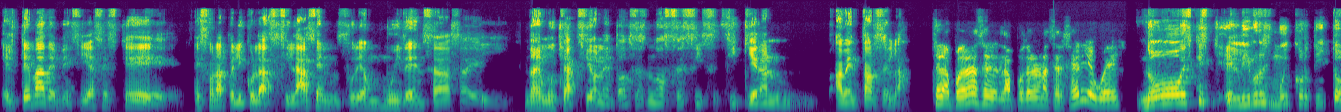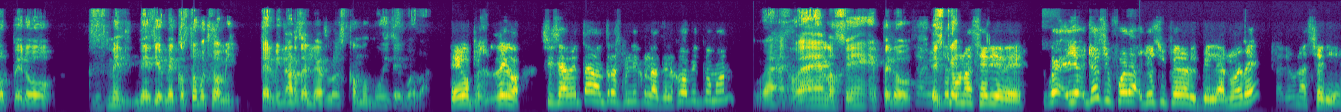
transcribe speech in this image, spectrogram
El tema de Mesías es que es una película, si la hacen, sería muy densa, o sea, y no hay mucha acción, entonces no sé si, si quieran aventársela. Se la podrán hacer, la podrán hacer serie, güey. No, es que el libro es muy cortito, pero pues, me, me costó mucho a mí terminar de leerlo, es como muy de hueva. Digo, pues digo, si se aventaron tres películas del Hobbit, mamón. Bueno, bueno sí, pero es que una serie de Güey, yo, si fuera, yo si fuera el Villanueve, haría una serie.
